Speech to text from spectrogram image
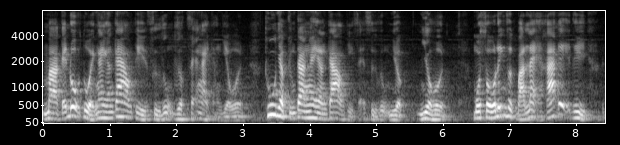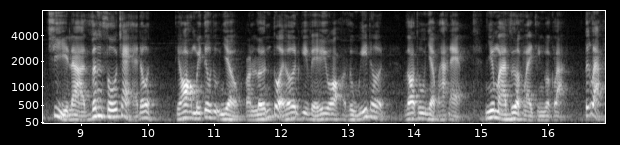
mà cái độ tuổi ngày càng cao thì sử dụng dược sẽ ngày càng nhiều hơn. Thu nhập chúng ta ngày càng cao thì sẽ sử dụng nhiều nhiều hơn. Một số lĩnh vực bán lẻ khác ấy thì chỉ là dân số trẻ thôi thì họ mới tiêu thụ nhiều, còn lớn tuổi hơn khi về hưu họ dùng ít hơn do thu nhập hạn hẹp. Nhưng mà dược này thì ngược lại, tức là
